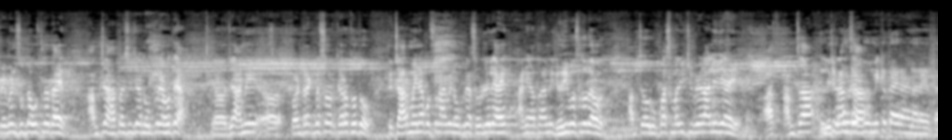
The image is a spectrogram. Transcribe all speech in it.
पेमेंटसुद्धा उचलत आहेत. आमच्या हाताशी ज्या नोकऱ्या होत्या ज्या आम्ही कॉन्ट्रॅक्ट बेसवर करत होतो ते चार महिन्यापासून आम्ही नोकऱ्या सोडलेल्या आहेत आणि आता आम्ही घरी बसलेलो आहोत. आमच्यावर उपासमारीची वेळ आलेली आहे. आ- आमचा लेकरांचा भूमिका काय राहणार आहे आता?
